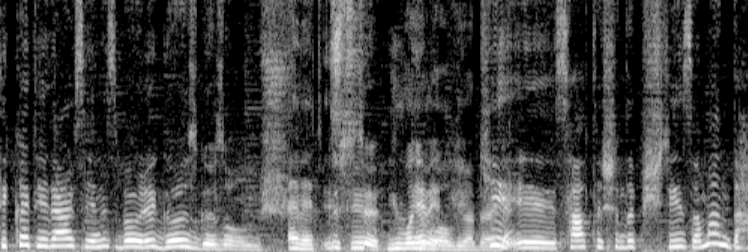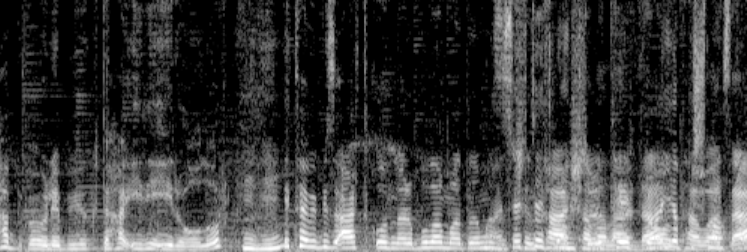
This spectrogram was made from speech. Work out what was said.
dikkat ederseniz böyle göz göz olmuş. Evet, üstü yuva yuva oluyor böyle. Ki e, sal taşında piştiği zaman daha böyle büyük, daha iri iri olur. E tabii biz artık onları bulamadığımız Maalesef için teflon taşları tavalarda, teflon yapışmaz tavada.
